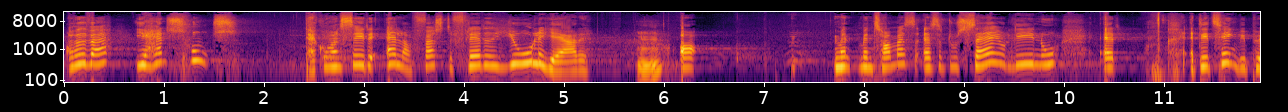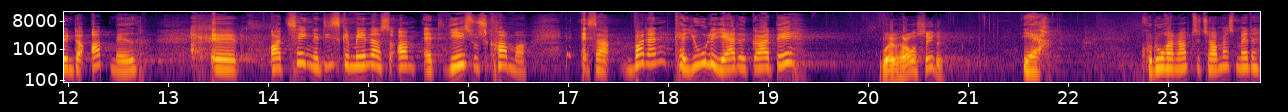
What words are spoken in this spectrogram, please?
og ved du hvad? I hans hus, der kunne man se det allerførste flettede julehjerte. Mm. Og, men, men Thomas, altså du sagde jo lige nu, at, at det er ting, vi pynter op med. Øh, og at tingene, de skal minde os om, at Jesus kommer. Altså, hvordan kan julehjertet gøre det? Må jeg have lov at se det? Ja. Kunne du rende op til Thomas med det?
